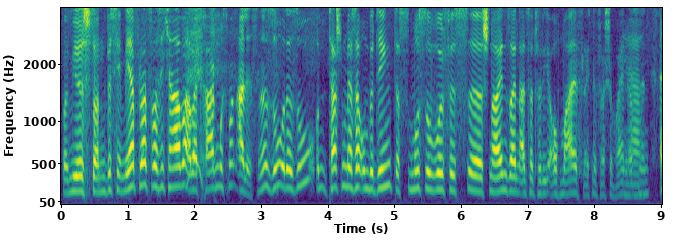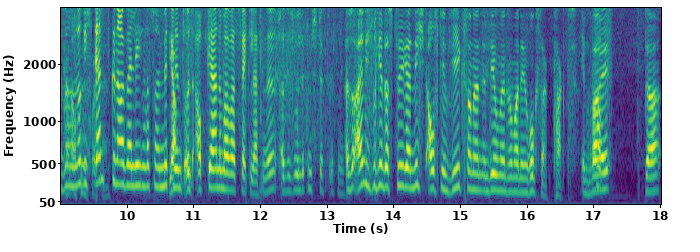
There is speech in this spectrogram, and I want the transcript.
Bei mir ist dann ein bisschen mehr Platz, was ich habe, aber tragen muss man alles. Ne? So oder so. Und ein Taschenmesser unbedingt. Das muss sowohl fürs äh, Schneiden sein, als natürlich auch mal vielleicht eine Flasche Wein öffnen. also man muss wirklich ganz sein. genau überlegen, was man mitnimmt und auch gerne mal was weglassen. Ne? Also so Lippenstift ist nicht. Also eigentlich beginnt das Pilgern nicht auf dem Weg, sondern in dem Moment, wenn man den Rucksack packt. Im Weil Kopf. da,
